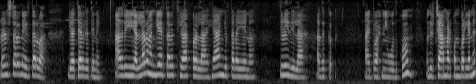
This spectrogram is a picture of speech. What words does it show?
ಫ್ರೆಂಡ್ಸ್ ಥರನೇ ಇರ್ತಾರವ ಗೆಳತಿಯರ ಗತಿನೇ ಆದರೆ ಈ ಎಲ್ಲರೂ ಹಂಗೆ ಇರ್ತಾರೆ ಅಂತ ಹೇಳಕ್ಕೆ ಬರಲ್ಲ. ಹೆಂಗೆ ಇರ್ತಾರೆ ಏನು, ತಿಳಿದಿಲ್ಲ ಅದಕ್ಕೆ. ಆಯ್ತು ನೀವು ಓದ್ಕೊ. ಅಂದ್ರೆ ಚಾ ಮಾಡ್ಕೊಂಡು ಬರ್ಲೇನೆ.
